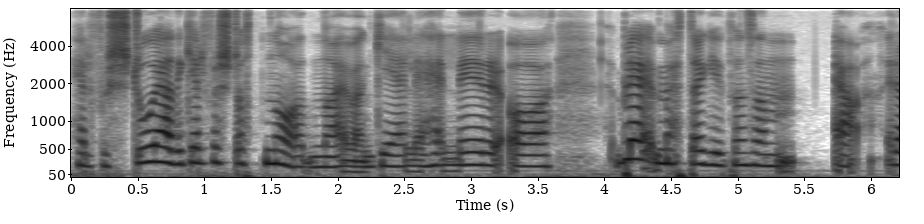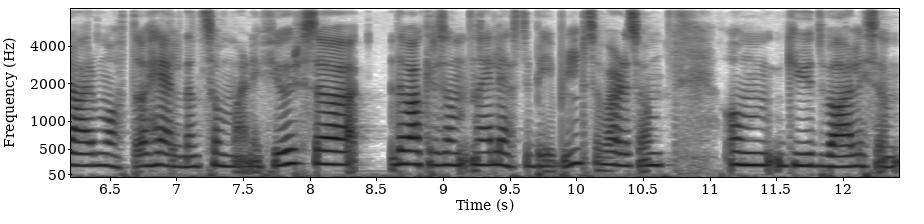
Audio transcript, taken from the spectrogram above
helt forsto. Jeg hadde ikke helt forstått nåden og evangeliet heller, og ble møtt av Gud på en sånn ja, rar måte, og hele den sommeren i fjor. Så det var akkurat som når jeg leste Bibelen, så var det som om Gud var liksom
